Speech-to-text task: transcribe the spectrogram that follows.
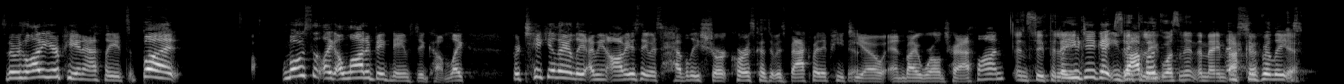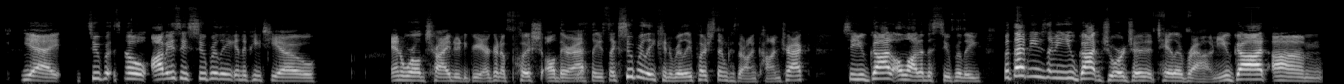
So there was a lot of European athletes, but most like a lot of big names did come. Like particularly, I mean, obviously it was heavily short course because it was backed by the PTO and by World Triathlon. and Super League. But you did get you Super got League, both wasn't it? The main and backer. Super League. Yeah. Yeah, super. So obviously, Super League and the PTO and World Tri to a degree are going to push all their athletes. Like Super League can really push them because they're on contract. So you got a lot of the Super League, but that means I mean you got Georgia Taylor Brown, you got um,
